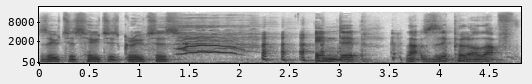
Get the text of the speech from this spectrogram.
Zooters, Hooters, Grooters, in dip, that zipper or that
